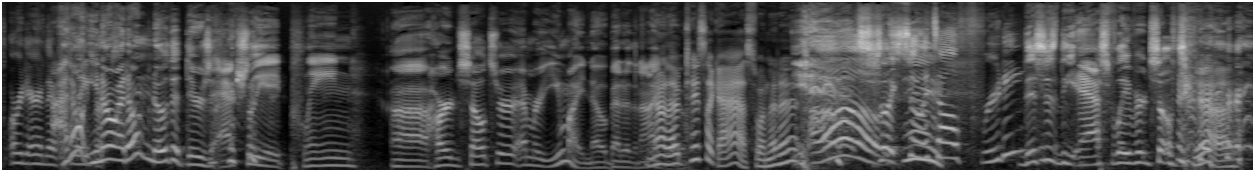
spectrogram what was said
or are there? I don't, you know. I don't know that there's actually a plain uh, hard seltzer. Emery, you might know better than I No, do. that tastes like ass, wouldn't it? Oh, It's like, so it's mm, all fruity. This is the ass flavored seltzer. Yeah.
